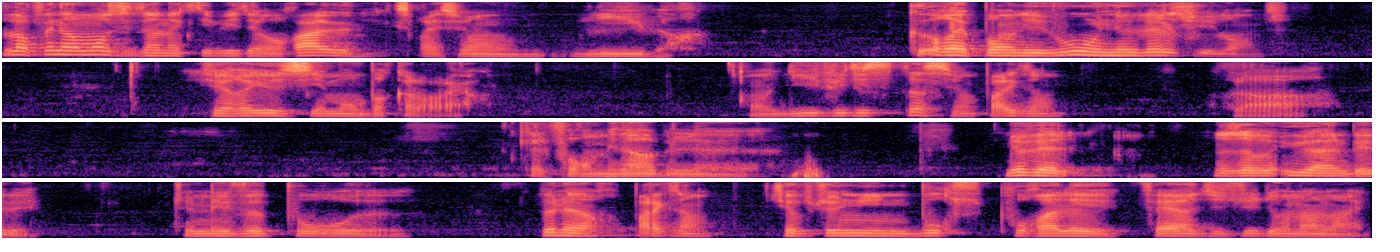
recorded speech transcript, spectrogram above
Alors finalement, c'est une activité orale, expression libre. Que répondez-vous aux nouvelles suivantes? J'ai réussi mon baccalauréat. On dit félicitations, par exemple. Voilà. Quelle formidable euh, nouvelle. Nous avons eu un bébé. Je mes voeux pour euh, bonheur, par exemple. J'ai obtenu une bourse pour aller faire des études en Allemagne.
